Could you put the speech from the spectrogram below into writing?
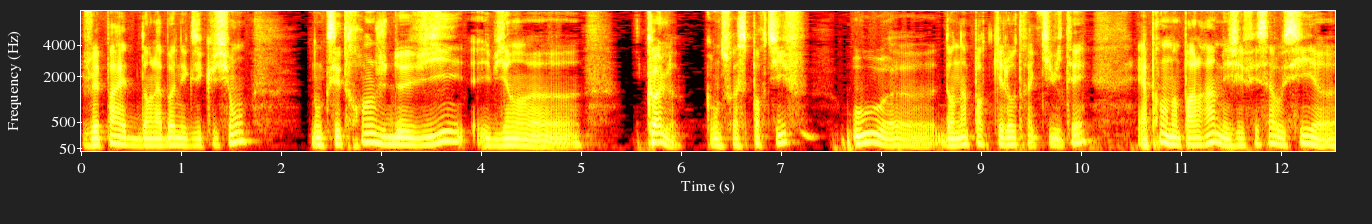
je vais pas être dans la bonne exécution. Donc ces tranches de vie, eh bien, euh, collent, qu'on soit sportif ou euh, dans n'importe quelle autre activité. Et après, on en parlera, mais j'ai fait ça aussi, euh,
